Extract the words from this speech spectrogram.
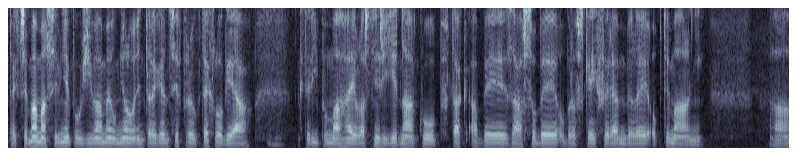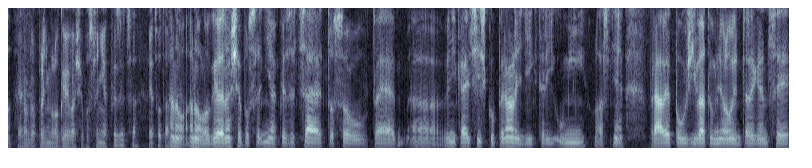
tak třeba masivně používáme umělou inteligenci v produktech Logia, mm-hmm. který pomáhají vlastně řídit nákup tak, aby zásoby obrovských firm byly optimální. A Jenom doplním, Logie je vaše poslední akvizice, je to tak? Ano, ano, Logie je naše poslední akvizice, to, jsou, to je uh, vynikající skupina lidí, kteří umí vlastně právě používat umělou inteligenci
